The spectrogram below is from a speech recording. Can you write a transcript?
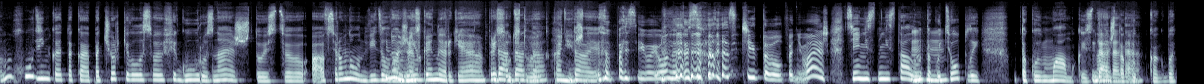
ну, худенькая такая, подчеркивала свою фигуру, знаешь, то есть, э, а все равно он видел ну, женская энергия присутствует, да, да, да. конечно. Да, спасибо, и он это считывал, понимаешь? Я не, не стала вот такой теплой, такой мамкой, знаешь, такой как бы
